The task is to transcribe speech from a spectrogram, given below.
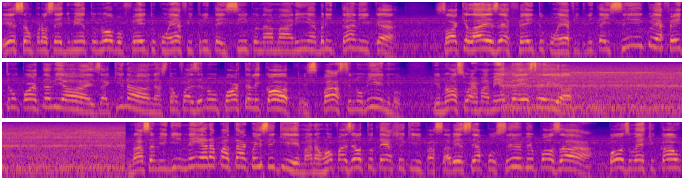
Esse é um procedimento novo feito com F-35 na Marinha Britânica. Só que lá eles é feito com F-35 e é feito num porta-aviões. Aqui não, nós estamos fazendo um porta-helicóptero, espaço no mínimo. E nosso armamento é esse aí, ó. Nosso amiguinho nem era para estar tá com esse aqui, mas nós vamos fazer outro teste aqui para saber se é possível pousar. Pouso vertical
